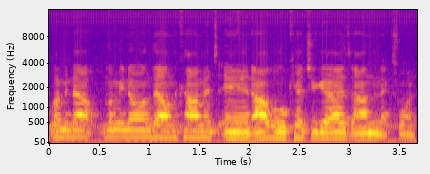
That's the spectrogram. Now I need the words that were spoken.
Let me know. Let me know down in the comments, and I will catch you guys on the next one.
